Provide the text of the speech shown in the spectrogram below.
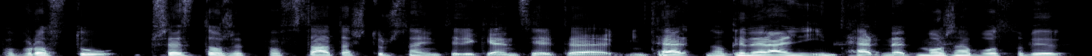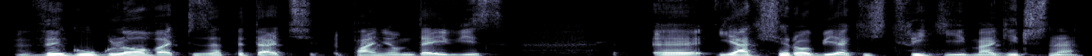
po prostu przez to, że powstała ta sztuczna inteligencja i te, inter, no generalnie internet, można było sobie wygooglować czy zapytać panią Davis, e, jak się robi jakieś triki magiczne.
